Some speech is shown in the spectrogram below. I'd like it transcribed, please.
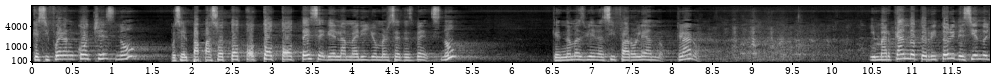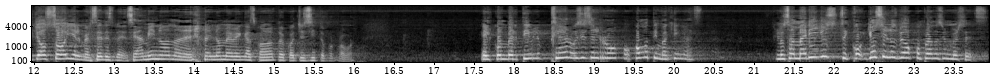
que si fueran coches, ¿no? Pues el papazotototote sería el amarillo Mercedes-Benz, ¿no? Que nada más viene así faroleando, claro. Y marcando territorio y diciendo yo soy el Mercedes-Benz. A mí no, no, no me vengas con otro cochecito, por favor. El convertible, claro, ese es el rojo. ¿Cómo te imaginas? Los amarillos, yo sí los veo comprándose un Mercedes.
